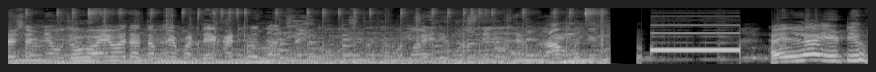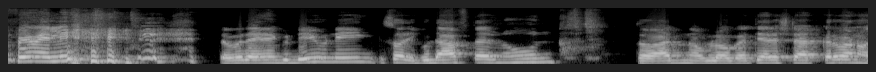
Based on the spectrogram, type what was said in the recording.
ડેકોરેશન ને એવું જોવા આવ્યા હતા તમને પણ દેખાડ્યું રામ મંદિર. હેલો યુટ્યુબ ફેમિલી તો બધાને good evening sorry good afternoon તો આજનો વ્લોગ અત્યારે સ્ટાર્ટ કરવાનો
